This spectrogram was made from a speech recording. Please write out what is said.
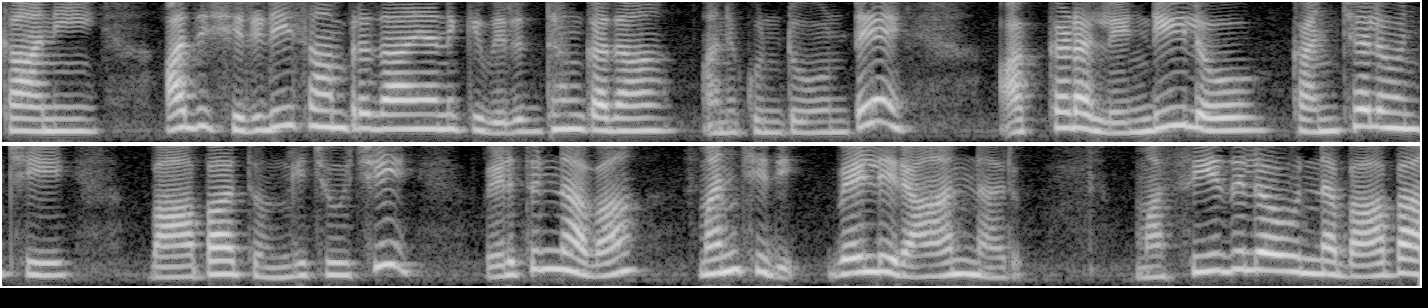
కానీ అది షిరిడీ సాంప్రదాయానికి విరుద్ధం కదా అనుకుంటూ ఉంటే అక్కడ లెండీలో కంచెలోంచి బాబా తొంగి చూచి వెళుతున్నావా? మంచిది వెళ్ళిరా అన్నారు. మసీదులో ఉన్న బాబా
